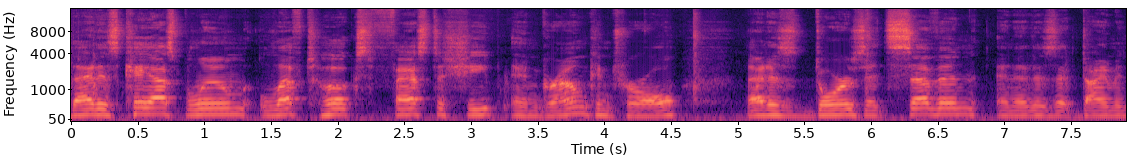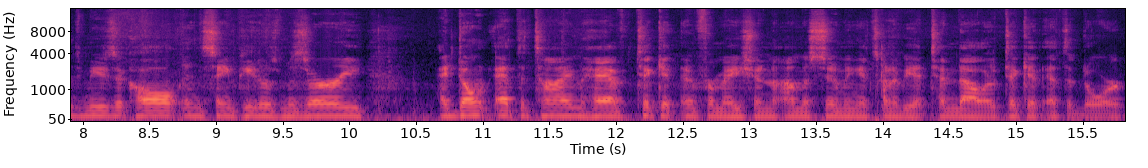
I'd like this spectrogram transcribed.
That is Chaos Bloom, Left Hooks, Fast as Sheep, and Ground Control. That is doors at 7, and it is at Diamond Music Hall in St. Peters, Missouri. I don't at the time have ticket information. I'm assuming it's going to be a $10 ticket at the door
